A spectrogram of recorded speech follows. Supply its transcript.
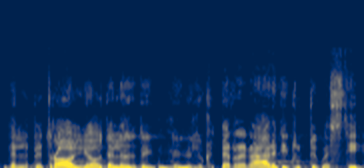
del petrolio, delle, delle terre rare, di tutte questi,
